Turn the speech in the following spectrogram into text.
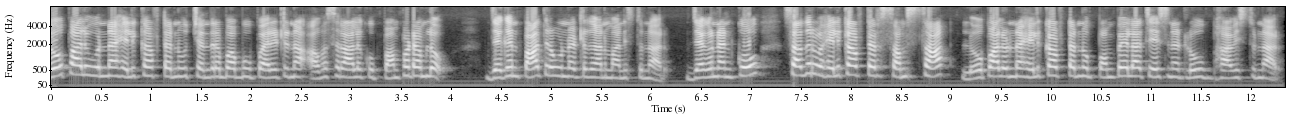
లోపాలు ఉన్న హెలికాప్టర్ను చంద్రబాబు పర్యటన అవసరాలకు పంపడంలో జగన్ పాత్ర ఉన్నట్లుగా అనుమానిస్తున్నారు జగన్ అనుకో సదరు హెలికాప్టర్ సంస్థ లోపాలున్న హెలికాప్టర్ను పంపేలా చేసినట్లు భావిస్తున్నారు.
